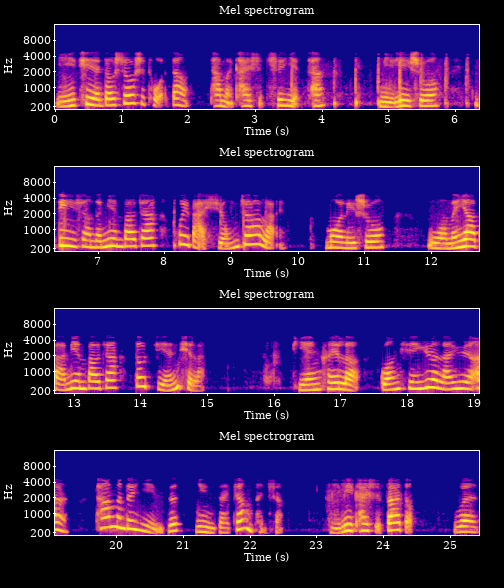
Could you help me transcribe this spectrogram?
一切都收拾妥当，他们开始吃野餐。米莉说：“地上的面包渣会把熊招来。”茉莉说：“我们要把面包渣都捡起来。”天黑了。光线越来越暗，他们的影子映在帐篷上。米莉开始发抖，问：“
